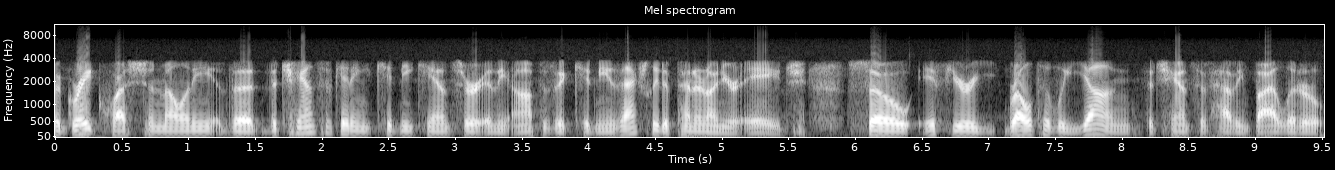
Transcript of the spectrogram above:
a great question, Melanie. The the chance of getting kidney cancer in the opposite kidney is actually dependent on your age. So, if you're relatively young, the chance of having bilateral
